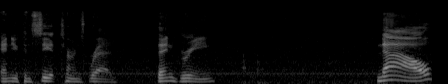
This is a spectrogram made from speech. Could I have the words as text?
And you can see it turns red, then green. Now,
